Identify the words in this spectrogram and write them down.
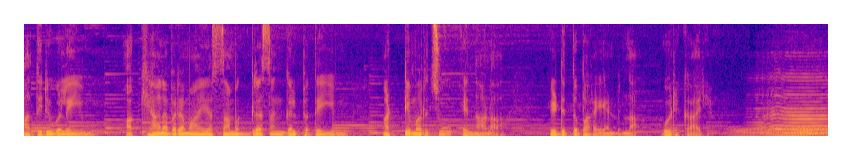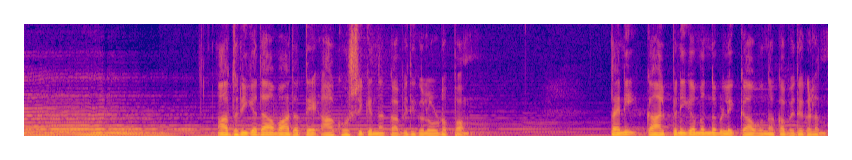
അതിരുകളെയും ആഖ്യാനപരമായ സമഗ്ര സങ്കല്പത്തെയും അട്ടിമറിച്ചു എന്നാണ് എടുത്തു പറയേണ്ടുന്ന ഒരു കാര്യം. ആധുനികതാവാദത്തെ ആഘോഷിക്കുന്ന കവിതകളോടൊപ്പം തനി കാൽപ്പനികമെന്ന് വിളിക്കാവുന്ന കവിതകളും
